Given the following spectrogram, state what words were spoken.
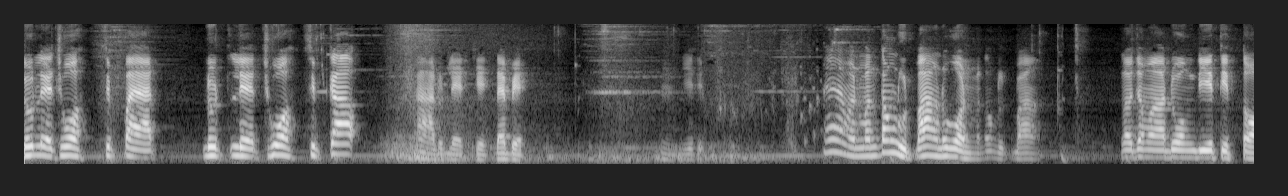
รูเลชัวสิบแปดรูเลชัวสิบเก้าอ่ารูเลตโอเคได้เบ็ดอืมยี่สิบแหมมันมันต้องหลุดบ้างทุกคนมันต้องหลุดบ้าง เราจะมาดวงดีติดต่อ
